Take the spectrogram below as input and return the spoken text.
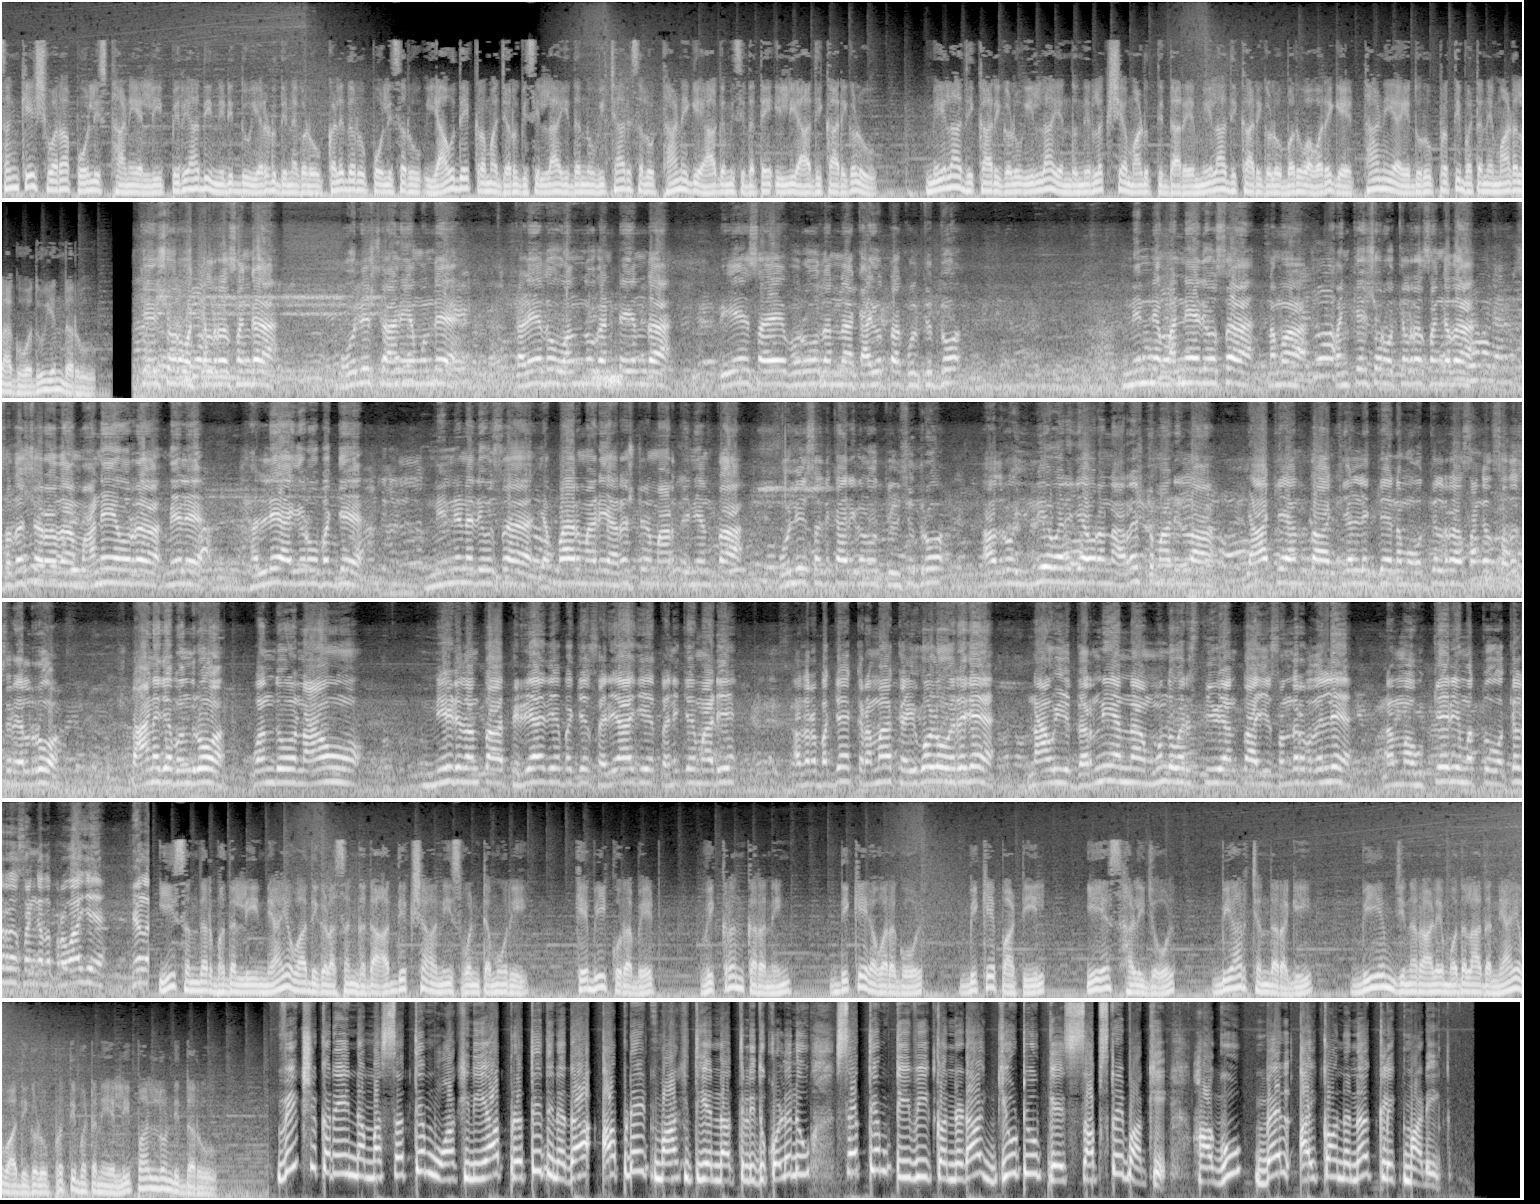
ಸಂಕೇಶ್ವರ ಪೊಲೀಸ್ ಠಾಣೆಯಲ್ಲಿ ಫಿರ್ಯಾದಿ ನೀಡಿದ್ದು ಎರಡು ದಿನಗಳು ಕಳೆದರೂ ಪೊಲೀಸರು ಯಾವುದೇ ಕ್ರಮ ಜರುಗಿಸಿಲ್ಲ. ಇದನ್ನು ವಿಚಾರಿಸಲು ಠಾಣೆಗೆ ಆಗಮಿಸಿದತೆ ಇಲ್ಲಿಯ ಅಧಿಕಾರಿಗಳು ಮೇಲಾಧಿಕಾರಿಗಳು ಇಲ್ಲ ಎಂದು ನಿರ್ಲಕ್ಷ್ಯ ಮಾಡುತ್ತಿದ್ದಾರೆ. ಮೇಲಾಧಿಕಾರಿಗಳು ಬರುವವರೆಗೆ ಠಾಣೆಯ ಎದುರು ಪ್ರತಿಭಟನೆ ಮಾಡಲಾಗುವುದು ಎಂದರು. ವಕೀಲರ ಸಂಘ ಪೊಲೀಸ್ ಠಾಣೆಯ ಮುಂದೆ ಕಳೆದ ಒಂದು ಗಂಟೆಯಿಂದ ಪಿ ಎಸ್ ಐ ಬರುವುದನ್ನು ಕಾಯುತ್ತಾ ಕುಳಿತಿದ್ದು, ನಿನ್ನೆ ಮೊನ್ನೆ ದಿವಸ ನಮ್ಮ ಸಂಕೇಶ್ವರ ವಕೀಲರ ಸಂಘದ ಸದಸ್ಯರಾದ ಮಾನೆಯವರ ಮೇಲೆ ಹಲ್ಲೆ ಆಗಿರೋ ಬಗ್ಗೆ ನಿನ್ನಿನ ದಿವಸ ಎಫ್ ಐ ಆರ್ ಮಾಡಿ ಅರೆಸ್ಟ್ ಮಾಡ್ತೀನಿ ಅಂತ ಪೊಲೀಸ್ ಅಧಿಕಾರಿಗಳು ತಿಳಿಸಿದ್ರು. ಆದರೂ ಇಲ್ಲಿಯವರೆಗೆ ಅವರನ್ನು ಅರೆಸ್ಟ್ ಮಾಡಿಲ್ಲ. ಯಾಕೆ ಅಂತ ಕೇಳಲಿಕ್ಕೆ ನಮ್ಮ ವಕೀಲರ ಸಂಘದ ಸದಸ್ಯರೆಲ್ಲರೂ ಠಾಣೆಗೆ ಬಂದರು. ಒಂದು ನಾವು ನೀಡಿದಂಥ ಫಿರ್ಯಾದಿಯ ಬಗ್ಗೆ ಸರಿಯಾಗಿ ತನಿಖೆ ಮಾಡಿ, ಅದರ ಬಗ್ಗೆ ಕ್ರಮ ಕೈಗೊಳ್ಳುವವರೆಗೆ ನಾವು ಈ ಧರಣಿಯನ್ನು ಮುಂದುವರಿಸ್ತೀವಿ ಅಂತ ಈ ಸಂದರ್ಭದಲ್ಲಿ ನಮ್ಮ ಹುಕ್ಕೇರಿ ಮತ್ತು ವಕೀಲರ ಸಂಘದ ಪರವಾಗಿ ಈ ಸಂದರ್ಭದಲ್ಲಿ ನ್ಯಾಯವಾದಿಗಳ ಸಂಘದ ಅಧ್ಯಕ್ಷ Anees Vantamuri KB Kurabet Vikram Karaning DK Avaragol BK Patil AS Halijol BR Chandaragi BM Jinarale ಮೊದಲಾದ ನ್ಯಾಯವಾದಿಗಳು ಪ್ರತಿಭಟನೆಯಲ್ಲಿ ಪಾಲ್ಗೊಂಡಿದ್ದರು. ವೀಕ್ಷಕರೇ ನಮ್ಮ ಸತ್ಯಂ ವಾಹಿನಿಯ ಪ್ರತಿದಿನದ ಅಪ್ಡೇಟ್ ಮಾಹಿತಿಯನ್ನ ತಿಳಿದುಕೊಳ್ಳಲು ಸತ್ಯಂ ಟಿವಿ ಕನ್ನಡ ಯೂಟ್ಯೂಬ್ಗೆ ಸಬ್ಸ್ಕ್ರೈಬ್ ಹಾಕಿ ಹಾಗೂ ಬೆಲ್ ಐಕಾನ್ ಅನ್ನು ಕ್ಲಿಕ್ ಮಾಡಿ.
